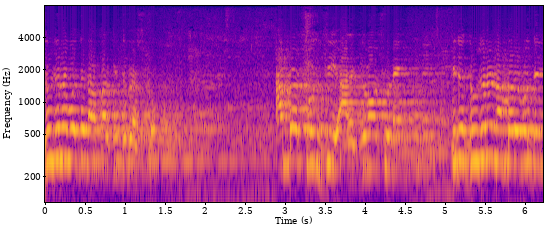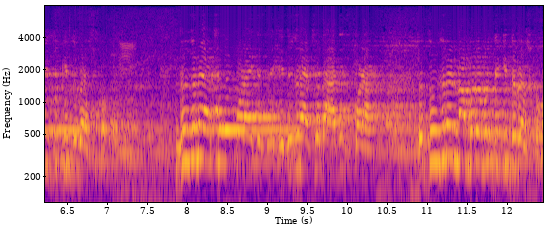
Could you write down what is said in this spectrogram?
দুজনের মধ্যে নাম্বার কিন্তু বেশ কম আমরা শুনছি, আরেকজনও শুনে, কিন্তু দুজনের নাম্বারের মধ্যে কিন্তু বেশ কম দুজনে একসাথে পড়াইতেছে, এই দুজনে একসাথে আদিস পড়ায়। তো দুজনের নাম্বারের মধ্যে কিন্তু বেশ কম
